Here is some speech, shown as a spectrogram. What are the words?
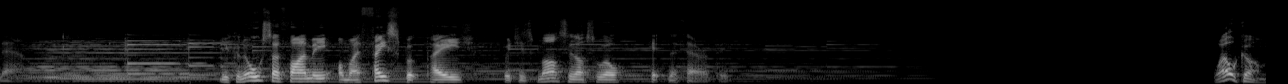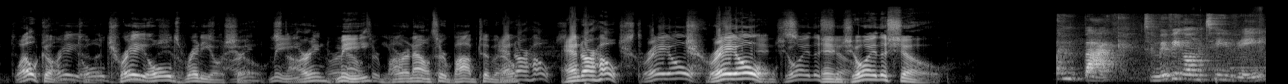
now. You can also find me on my Facebook page, which is Martin Oswald Hypnotherapy. Welcome to Welcome the Trey, to the Trey Olds Radio, Show, me, starring me, your announcer Bob Thibodeau, and our host, and our host Trey Olds. Trey Olds. Enjoy the show. Enjoy the show. Welcome back to Moving On TV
